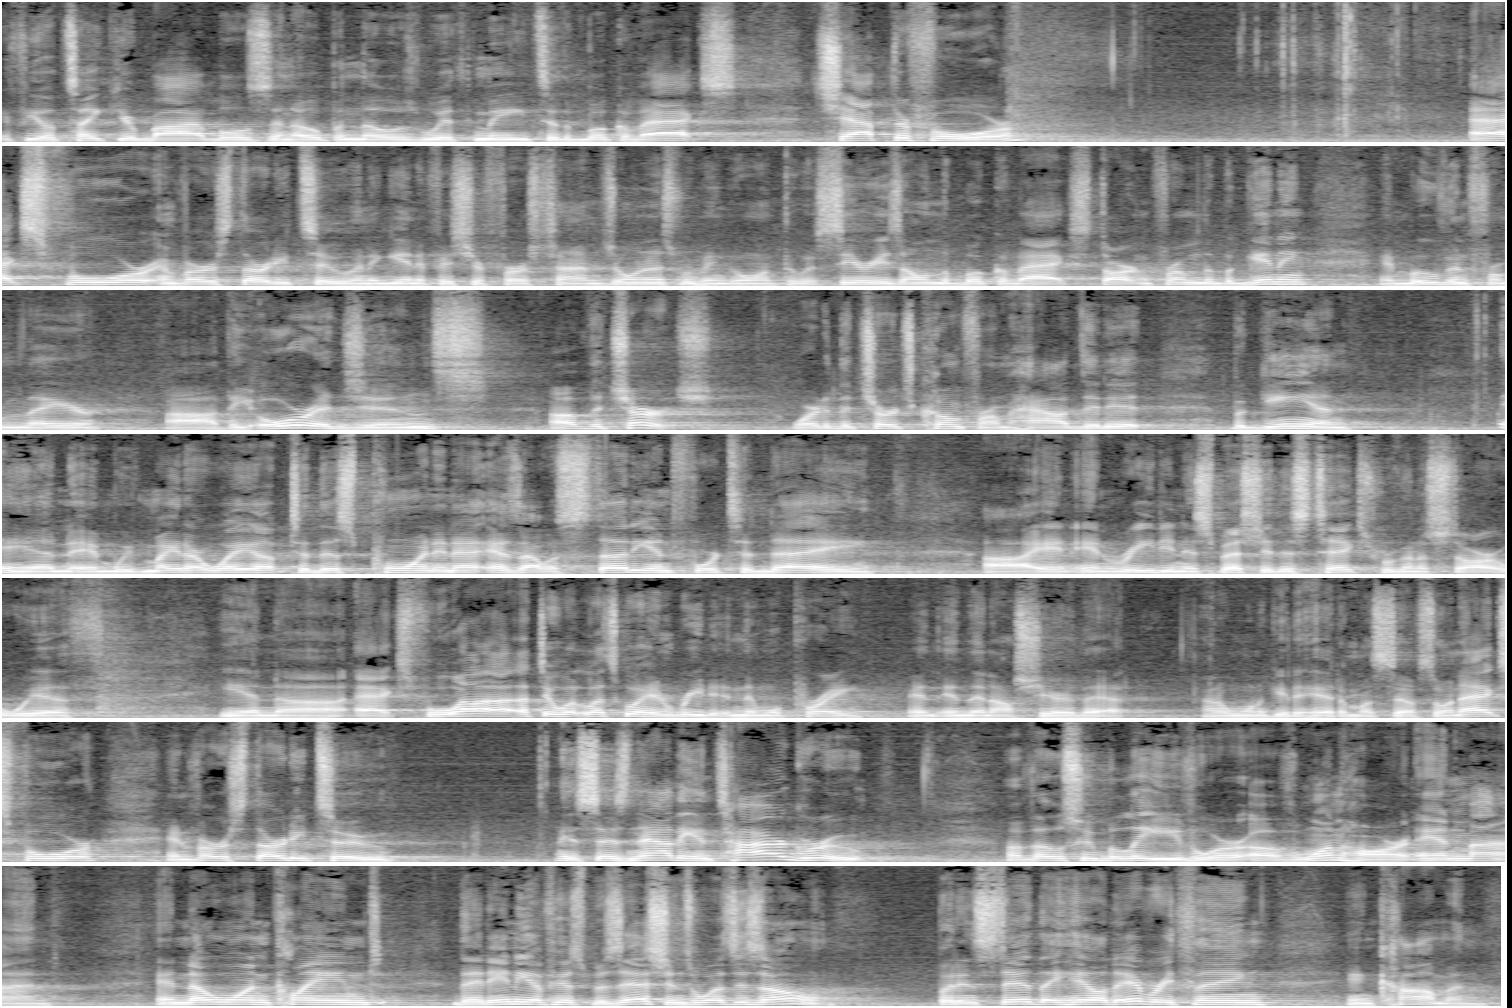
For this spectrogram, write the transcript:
if you'll take your Bibles and open those with me to the book of Acts, chapter 4. Acts 4 and verse 32. And again, if it's your first time joining us, we've been going through a series on the book of Acts, starting from the beginning and moving from there. Uh, the origins of the church. Where did the church come from? How did it begin? And, and we've made our way up to this point. And as I was studying for today uh, and, and reading, especially this text we're going to start with in uh, Acts 4, well, I'll tell you what, let's go ahead and read it and then we'll pray and, and then I'll share that. I don't want to get ahead of myself. So in Acts 4 and verse 32, it says, Now the entire group of those who believed were of one heart and mind, and no one claimed that any of his possessions was his own, but instead they held everything in common.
